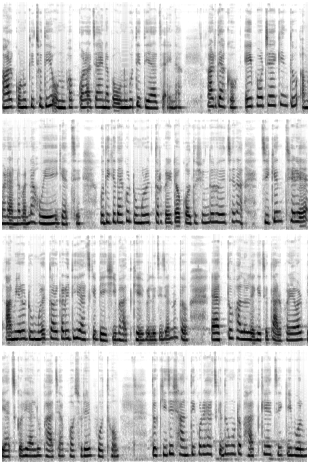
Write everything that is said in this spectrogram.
আর কোনো কিছু দিয়ে অনুভব করা যায় না বা অনুভূতি দেওয়া যায় না। আর দেখো, এই পর্যায়ে কিন্তু আমার রান্নাবান্না হয়েই গেছে। ওদিকে দেখো, ডুমুরের তরকারিটাও কত সুন্দর হয়েছে না? চিকেন ছেড়ে আমি আরও ডুমুরের তরকারি দিয়ে আজকে বেশি ভাত খেয়ে ফেলেছি, জানো তো? এত ভালো লেগেছে। তারপরে আবার পেঁয়াজ কলি, আলু ভাজা, বছরের প্রথম। তো কী যে শান্তি করে আজকে দুমুঠো ভাত খেয়েছি, কি বলব?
